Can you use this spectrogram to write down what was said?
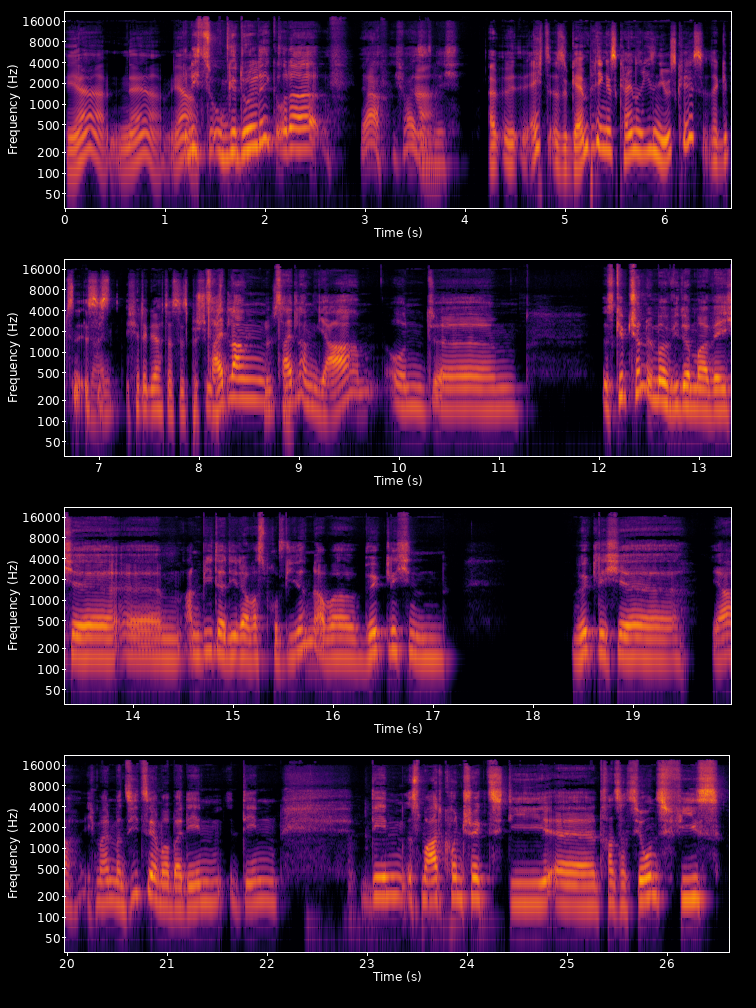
Ja, naja, ja. Bin ich zu ungeduldig oder ja, ich weiß ah. es nicht. Äh, äh, echt? Also Gambling ist kein riesen Use Case? Da gibt's ist es, ich hätte gedacht, das ist bestimmt. Zeitlang, zeitlang ja. Und ähm, es gibt schon immer wieder mal welche ähm, Anbieter, die da was probieren, aber wirklich ein wirkliche, ja, ich meine, man sieht es ja immer bei den, den, den Smart Contracts, die äh, Transaktionsfees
